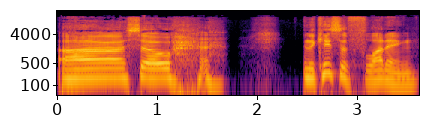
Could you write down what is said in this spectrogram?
Uh, so in the case of flooding,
